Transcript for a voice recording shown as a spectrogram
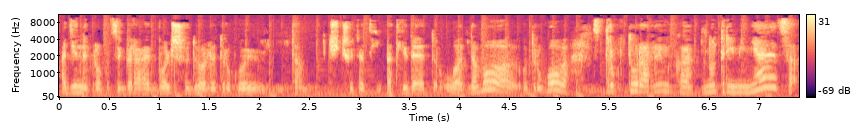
один игрок забирает большую долю, другой там чуть-чуть отъедает у одного, у другого. Структура рынка внутри меняется,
